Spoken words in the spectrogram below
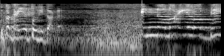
இப்ப கைய தூக்கிட்டாங்க. இன்னமய ரப்பி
